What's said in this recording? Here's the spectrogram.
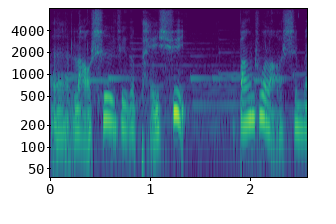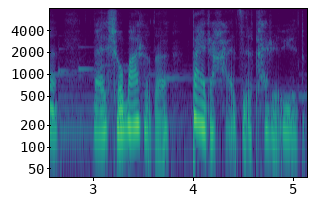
呃老师的这个培训，帮助老师们来手把手的带着孩子开始阅读。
